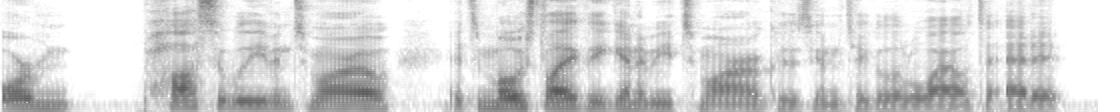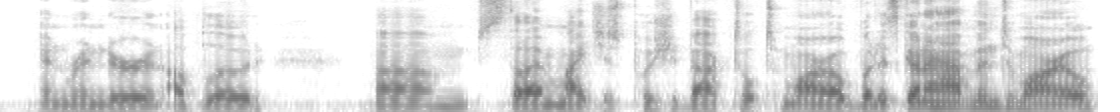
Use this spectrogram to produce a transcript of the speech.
or possibly even tomorrow. It's most likely going to be tomorrow because it's going to take a little while to edit and render and upload. Um, so that I might just push it back till tomorrow, but it's going to happen tomorrow.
